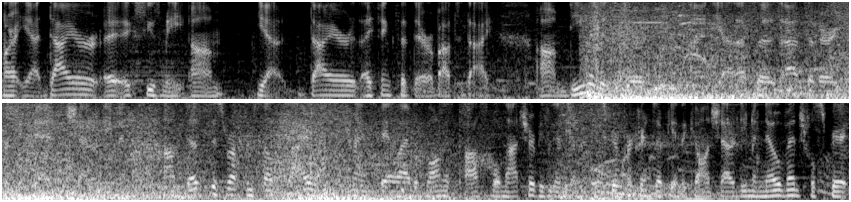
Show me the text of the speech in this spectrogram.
All right, yeah, Dire, uh, excuse me, um, yeah, Dire, I think that they're about to die. Um, Demon is here, and yeah, that's a that's a very freaking dead Shadow Demon. Um, does disrupt himself. Zai wants to try and stay alive as long as possible. Not sure if he's going to be able to. Spirit Breaker ends up getting the kill on Shadow Demon. No Vengeful Spirit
